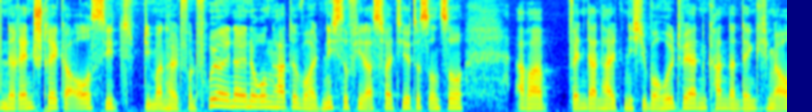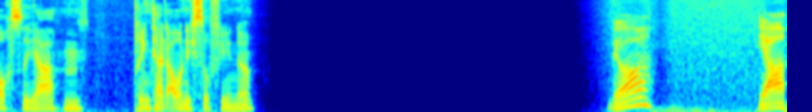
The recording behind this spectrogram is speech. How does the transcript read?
eine Rennstrecke aussieht, die man halt von früher in Erinnerung hatte, wo halt nicht so viel asphaltiert ist und so. Aber wenn dann halt nicht überholt werden kann, dann denke ich mir auch so, ja, hm, bringt halt auch nicht so viel, ne? Ja, ja,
